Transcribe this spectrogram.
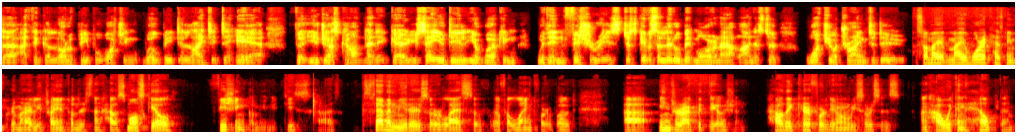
uh, I think a lot of people watching will be delighted to hear that you just can't let it go. You say you deal, you're working within fisheries. Just give us a little bit more of an outline as to what you're trying to do. So my, my work has been primarily trying to understand how small scale fishing communities, uh, seven meters or less of, of a length for a boat, uh, interact with the ocean, how they care for their own resources, and how we can help them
